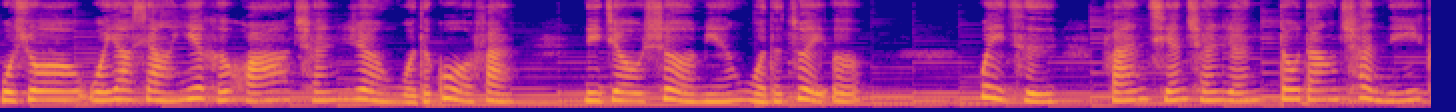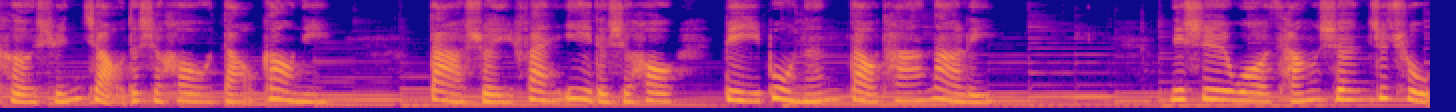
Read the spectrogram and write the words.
我说我要向耶和华承认我的过犯，你就赦免我的罪恶。为此，凡虔诚人都当趁你可寻找的时候祷告你。大水泛溢的时候。必不能到他那里。你是我藏身之处，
